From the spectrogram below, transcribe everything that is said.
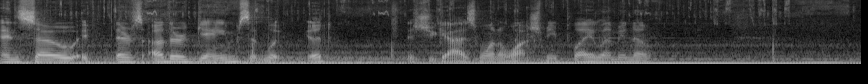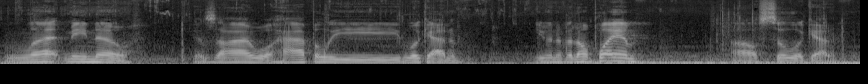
And so, if there's other games that look good that you guys want to watch me play, let me know. Let me know, because I will happily look at them. Even if I don't play them, I'll still look at them.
